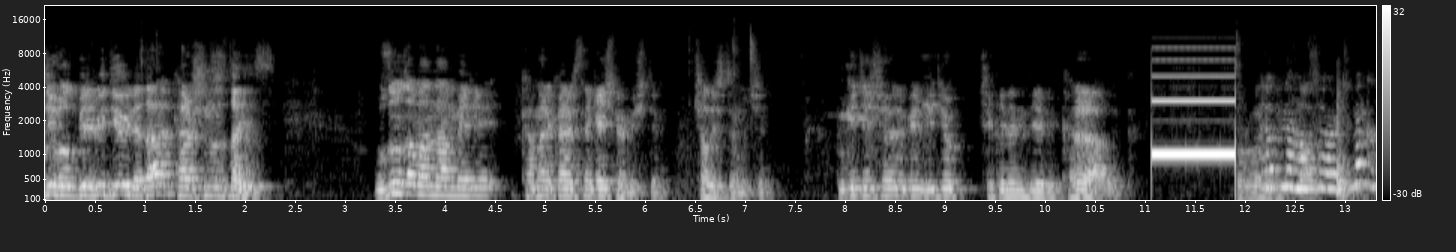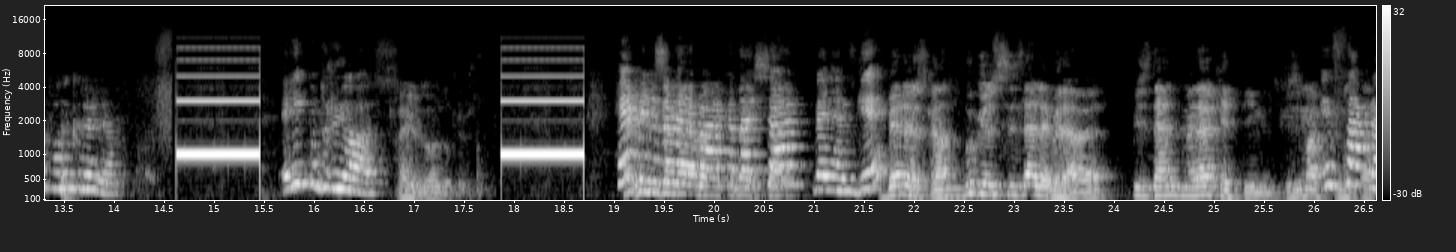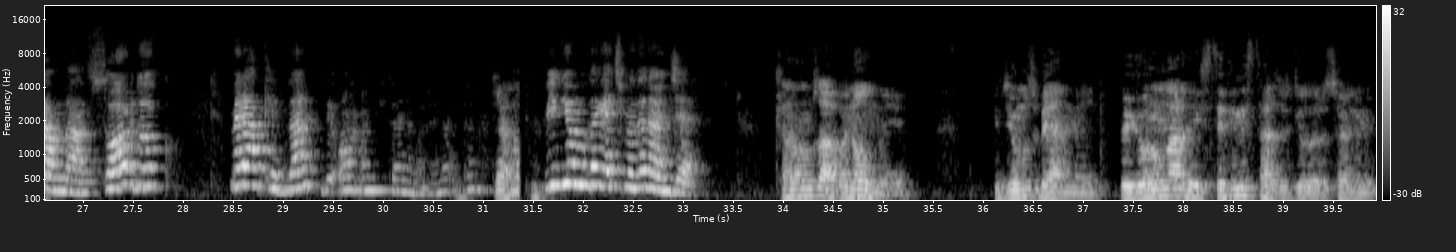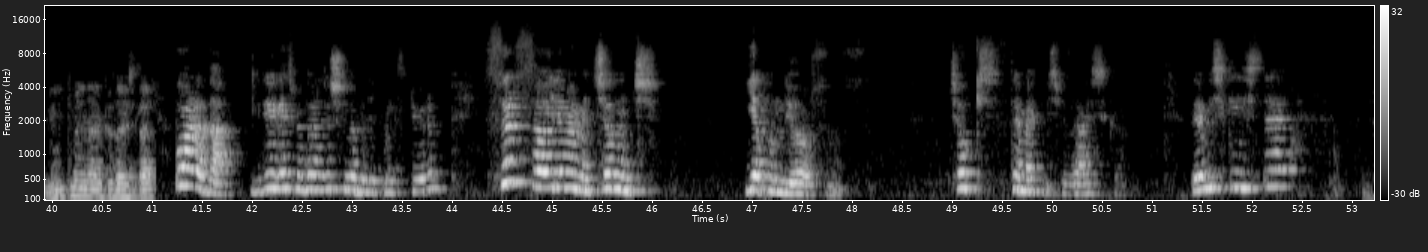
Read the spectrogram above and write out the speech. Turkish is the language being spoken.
cıvıl cıvıl bir videoyla da karşınızdayız. Uzun zamandan beri kamera karşısına geçmemiştim çalıştığım için. Bu gece şöyle bir video çekelim diye bir karar aldık. Dökme masa örtüme kafanı kırarım. Eğik mi duruyoruz? Hayır doğru duruyoruz. Hepinize merhaba arkadaşlar. Ben Ezgi. Ben Özkan. Bugün sizlerle beraber bizden merak ettiğiniz, bizim hakkımızda... Instagram'dan sorduk. Merak edilen bir 10-12 tane var herhalde değil mi? Yani Videomuza geçmeden önce kanalımıza abone olmayı, videomuzu beğenmeyi ve yorumlarda istediğiniz tarz videoları söylemeyi unutmayın arkadaşlar. Bu arada videoya geçmeden önce şunu da belirtmek istiyorum. Sırf söylememe challenge yapın diyorsunuz. Çok kişi sitem etmiş bize aşkım. Demiş ki işte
